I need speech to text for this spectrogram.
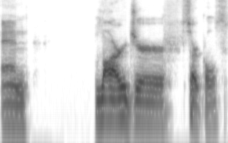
and larger circles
